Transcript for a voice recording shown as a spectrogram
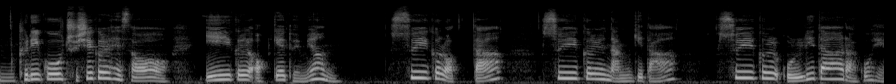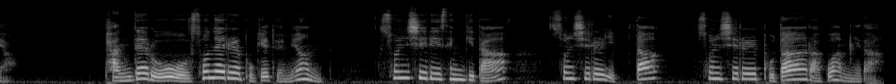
음, 그리고 주식을 해서 이익을 얻게 되면 수익을 얻다, 수익을 남기다, 수익을 올리다 라고 해요. 반대로 손해를 보게 되면 손실이 생기다, 손실을 입다, 손실을 보다 라고 합니다.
